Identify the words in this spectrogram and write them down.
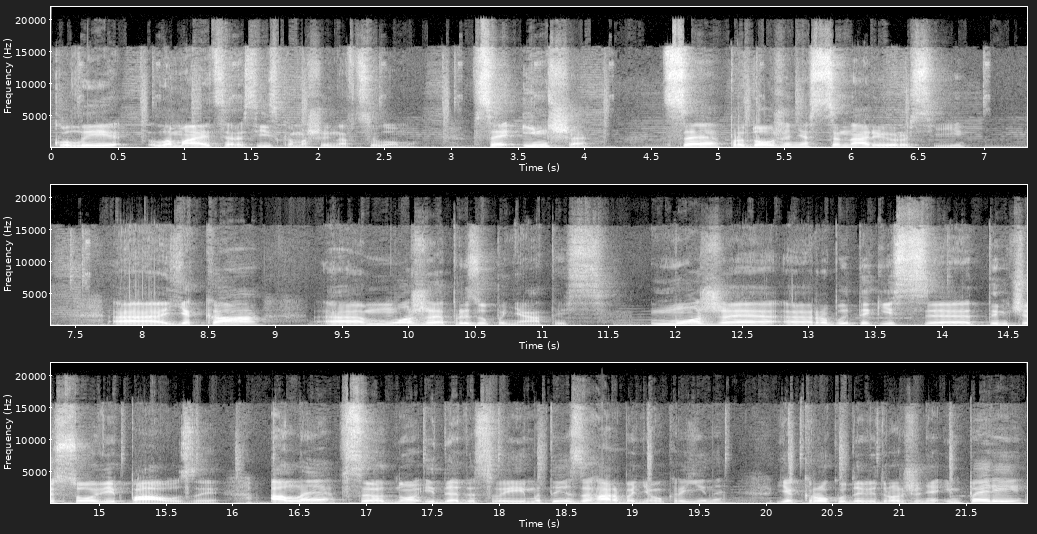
коли ламається російська машина в цілому. Все інше це продовження сценарію Росії, е, яка е, може призупинятись, може е, робити якісь тимчасові паузи, але все одно йде до своєї мети загарбання України як кроку до відродження імперії,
